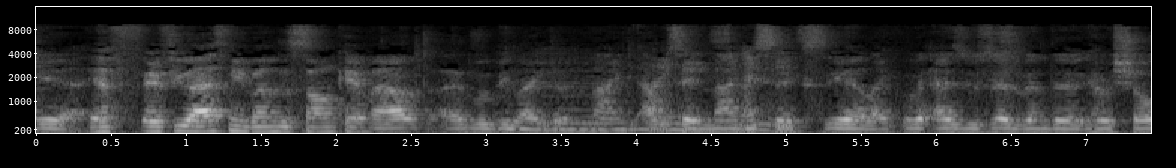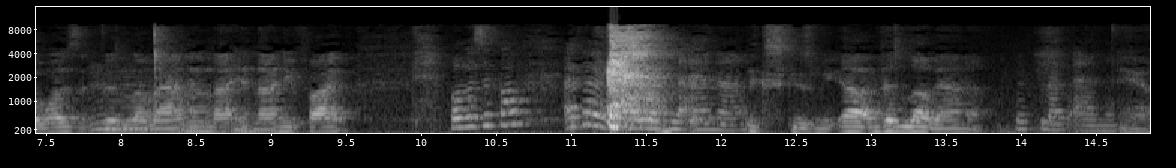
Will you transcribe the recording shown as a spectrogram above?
Yeah. If if you ask me when the song came out, it would be like the ninety. I would say ninety six. Yeah, like as you said when the her show was with Lavana ni- in ninety five. What was it called? I thought it was Love Anna. Excuse me. Uh, with Love Anna. With Love Anna. Yeah.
